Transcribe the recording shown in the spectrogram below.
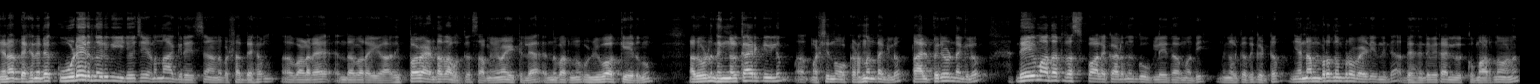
ഞാൻ അദ്ദേഹത്തിന്റെ കൂടെ ഇരുന്ന ഒരു വീഡിയോ ചെയ്യണമെന്ന് ആഗ്രഹിച്ചതാണ്. പക്ഷെ അദ്ദേഹം വളരെ എന്താ പറയുക അതിപ്പോൾ വേണ്ട നമുക്ക് സമയമായിട്ടില്ല എന്ന് പറഞ്ഞ് ഒഴിവാക്കിയായിരുന്നു. അതുകൊണ്ട് നിങ്ങൾക്കാർക്കെങ്കിലും മഷി നോക്കണം എന്നുണ്ടെങ്കിലോ താല്പര്യം ഉണ്ടെങ്കിലോ ദേവിമാത ട്രസ്റ്റ് പാലക്കാട് നിന്ന് ഗൂഗിൾ ചെയ്താൽ മതി. നിങ്ങൾക്കത് കിട്ടും. ഞാൻ നമ്പറൊന്നും പ്രൊവൈഡ് ചെയ്യുന്നില്ല. അദ്ദേഹത്തിന്റെ പേര് അനിൽകുമാർ എന്നാണ്.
